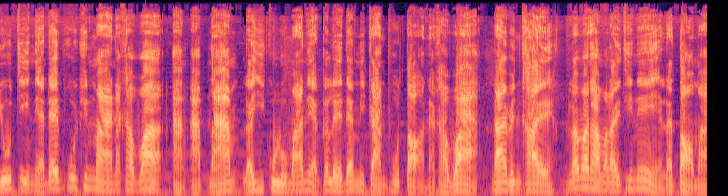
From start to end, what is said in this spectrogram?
ยูจิเนี่ยได้พูดขึ้นมานะครับว่าอ่างอาบน้ำแล้วฮิกุรุมะเนี่ยก็เลยได้มีการพูดต่อนะครับว่านายเป็นใครแล้วมาทำอะไรที่นี่และต่อมา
